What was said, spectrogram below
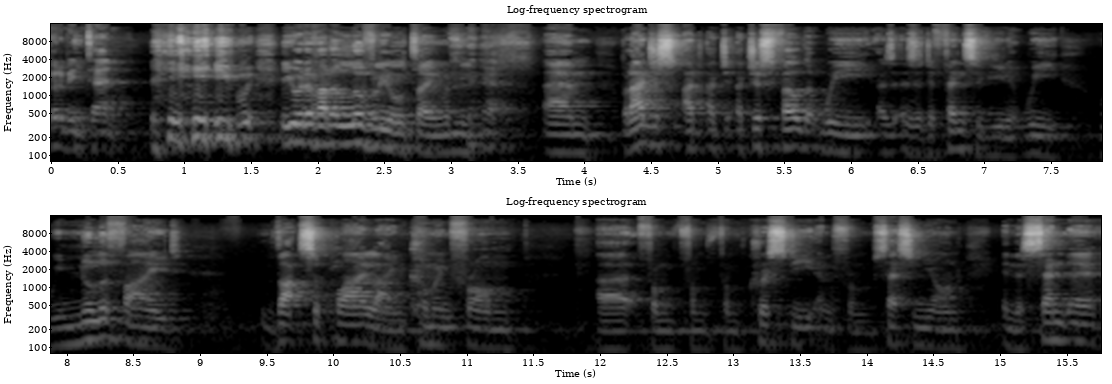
Could have been ten. he, would- have had a lovely old time, wouldn't he? Um, but I just, I, I just felt that we, as, as a defensive unit, we, we nullified that supply line coming from, uh, from, from, from Christie and from Sessegnon in the centre.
